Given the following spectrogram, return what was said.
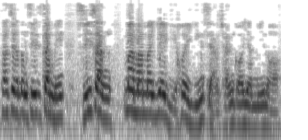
那这个东西证明，实际上慢慢慢粤语会影响全国人民哦。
